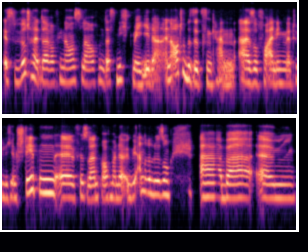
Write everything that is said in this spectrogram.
es wird halt darauf hinauslaufen, dass nicht mehr jeder ein Auto besitzen kann. Also vor allen Dingen natürlich in Städten, äh, fürs Land braucht man da irgendwie andere Lösungen, aber ähm,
